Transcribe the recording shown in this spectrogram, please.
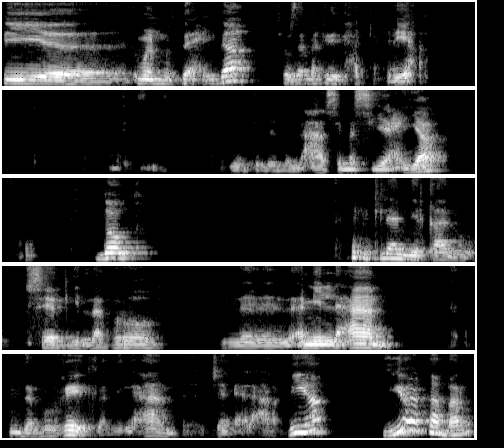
في آه، الأمم المتحدة شو زعما كان يتحكى عليها. مدينة العاصمة السياحية. donc الكلام اللي قالوا سيرجي لافروف الأمين العام حمد بوغيت الأمين العام الجامعة العربية يعتبر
